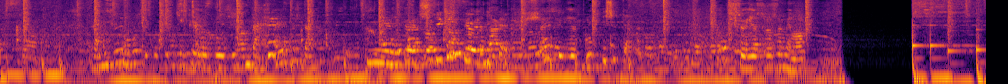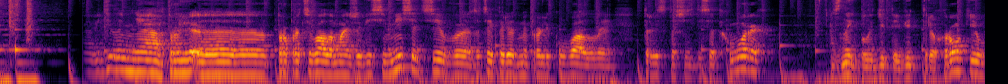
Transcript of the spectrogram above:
розслабили. Працюємо. Тільки так. Не спішите. Все, я зрозуміла. Відділення е, пропрацювало майже 8 місяців. За цей період ми пролікували 360 хворих. З них були діти від 3 років.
